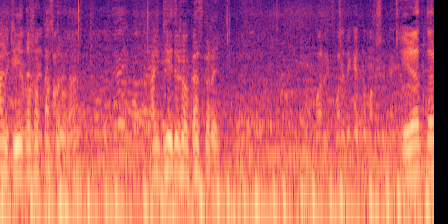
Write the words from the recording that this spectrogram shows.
আংটি তো সব কাজ করে না। আংটি তো সব কাজ করে। মানুষের তোর।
